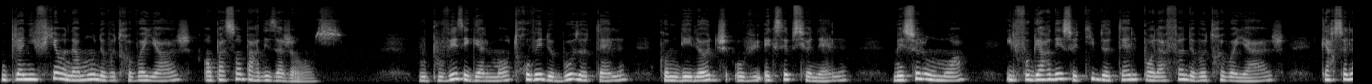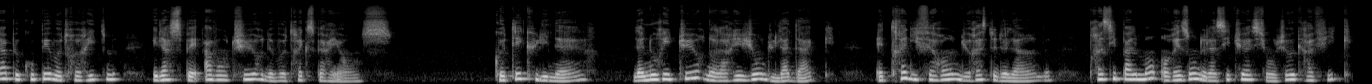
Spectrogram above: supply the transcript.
ou planifier en amont de votre voyage en passant par des agences. Vous pouvez également trouver de beaux hôtels comme des lodges aux vues exceptionnelles, mais selon moi, il faut garder ce type d'hôtel pour la fin de votre voyage, car cela peut couper votre rythme et l'aspect aventure de votre expérience. Côté culinaire, la nourriture dans la région du Ladakh est très différente du reste de l'Inde, principalement en raison de la situation géographique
